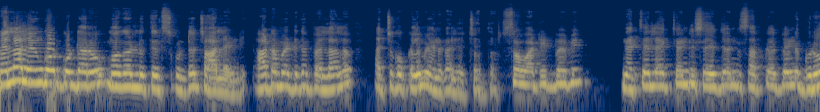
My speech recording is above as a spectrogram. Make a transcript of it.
పిల్లలు ఏం కోరుకుంటారు? మగాళ్ళు తెలుసుకుంటే చాలండి. ఆటోమేటిక్గా పిల్లలు అచ్చకుక్కలు వెనకాల వచ్చేస్తారు. సో వాట్ ఇట్ బేబీ నచ్చే లైక్ చేయండి షేర్ చేయండి సబ్స్క్రైబ్ చేయండి. Grow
